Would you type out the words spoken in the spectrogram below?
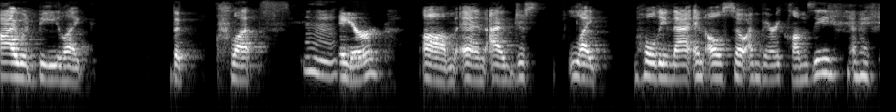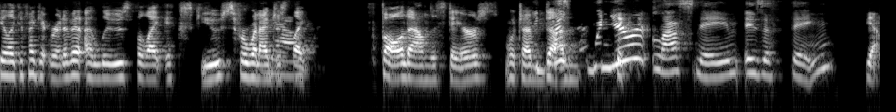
i would be like the klutz hmm heir. Um, and I just like holding that. And also, I'm very clumsy, and I feel like if I get rid of it, I lose the like excuse for when I just like fall down the stairs, which I've It done. when your last name is a thing. Yeah.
